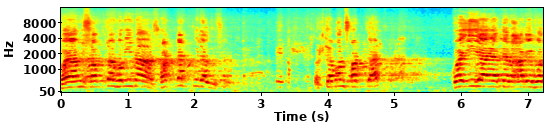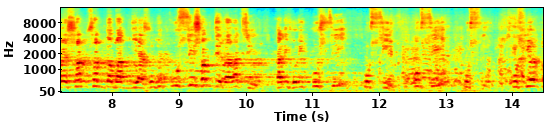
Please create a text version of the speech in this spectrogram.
কয়, আমি সবটা ভরি না শর্টকাট পূজা কেমন শর্টকাট কয় আগে পরে সব শব্দ বাদ দিয়া শুধু কুর্সি শব্দটা রাখছি, খালি করি কুর্সি কুর্সি কুর্সি কুর্সি। কুর্সি অর্থ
